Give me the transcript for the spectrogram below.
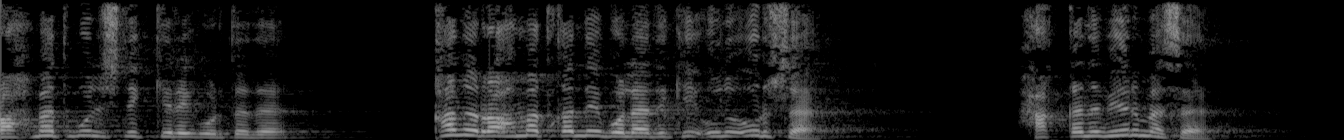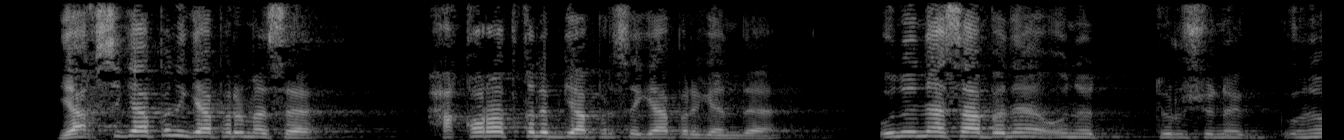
rahmat bo'lishlik kerak o'rtada. Qani rahmat qanday bo'ladiki? Uni ursa haqqini bermasa yaxshi gapini gapirmasa haqorat qilib gapirsa gapirganda uni nasabini uni turishini uni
